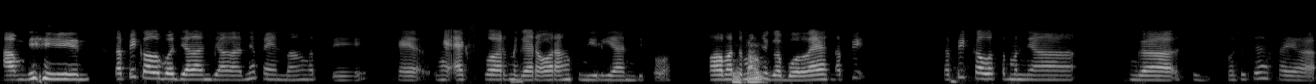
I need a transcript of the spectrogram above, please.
amin. Tapi kalau buat jalan-jalannya pengen banget sih. Kayak nge-explore negara orang sendirian gitu kalau sama Utam- juga boleh tapi tapi kalau temennya nggak maksudnya kayak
